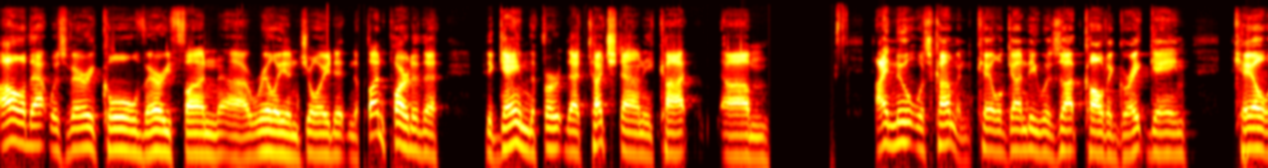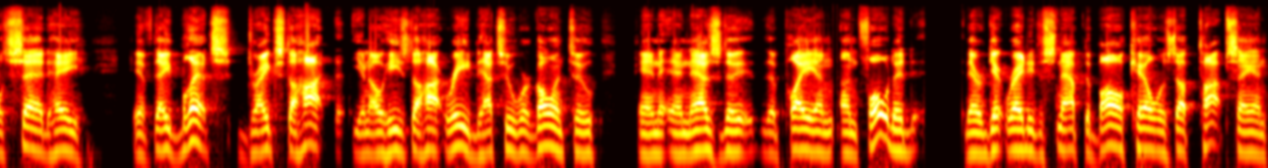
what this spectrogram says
all of that was very cool, very fun. Uh, really enjoyed it, and the fun part of the the game, the first, that touchdown he caught, um, I knew it was coming. Cale Gundy was up, called a great game. Cale said, "Hey, if they blitz, Drake's the hot, you know, he's the hot read. That's who we're going to. And and as the the play un, unfolded, they're getting ready to snap the ball. Cale was up top saying,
